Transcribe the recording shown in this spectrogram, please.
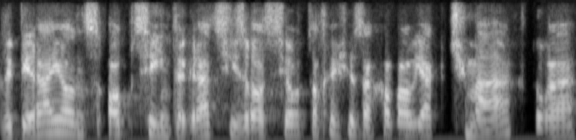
wybierając opcję integracji z Rosją, trochę się zachował jak ćma, która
